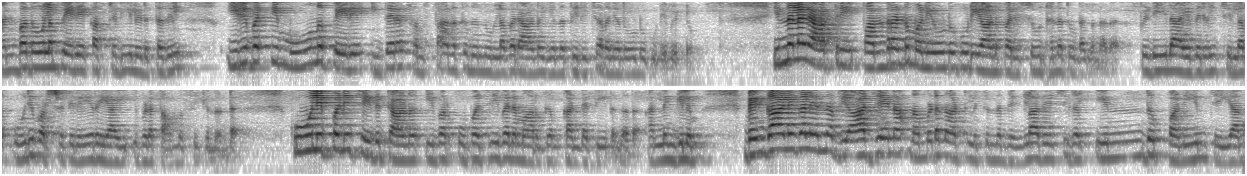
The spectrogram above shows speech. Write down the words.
അൻപതോളം പേരെ കസ്റ്റഡിയിലെടുത്തതിൽ ഇരുപത്തിമൂന്ന് പേരെ ഇതര സംസ്ഥാനത്ത് നിന്നുള്ളവരാണ് എന്ന് തിരിച്ചറിഞ്ഞതോടുകൂടി വിട്ടു. ഇന്നലെ രാത്രി പന്ത്രണ്ട് മണിയോടുകൂടിയാണ് പരിശോധന തുടങ്ങുന്നത്. പിടിയിലായവരിൽ ചിലർ ഒരു വർഷത്തിലേറെയായി ഇവിടെ താമസിക്കുന്നുണ്ട്. കൂലിപ്പണി ചെയ്തിട്ടാണ് ഇവർ ഉപജീവന മാർഗം കണ്ടെത്തിയിരുന്നത്. അല്ലെങ്കിലും ബംഗാളികൾ എന്ന വ്യാജേന നമ്മുടെ നാട്ടിലെത്തുന്ന ബംഗ്ലാദേശികൾ എന്ത് പണിയും ചെയ്യാൻ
